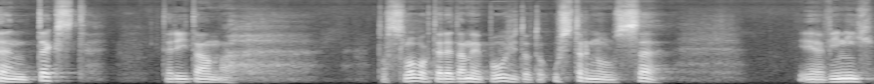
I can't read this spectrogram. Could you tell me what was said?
ten text, který tam, to slovo, které tam je použito, to ustrnul se, je v jiných,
